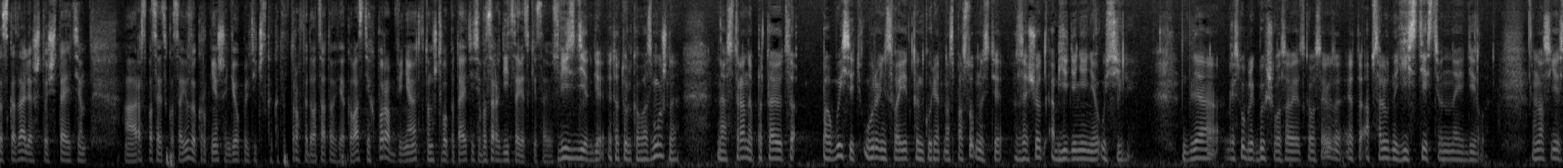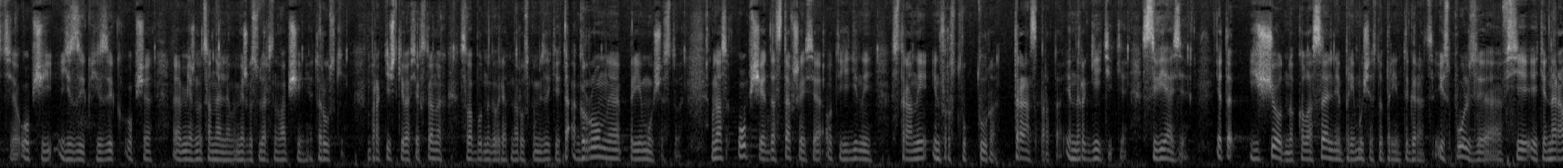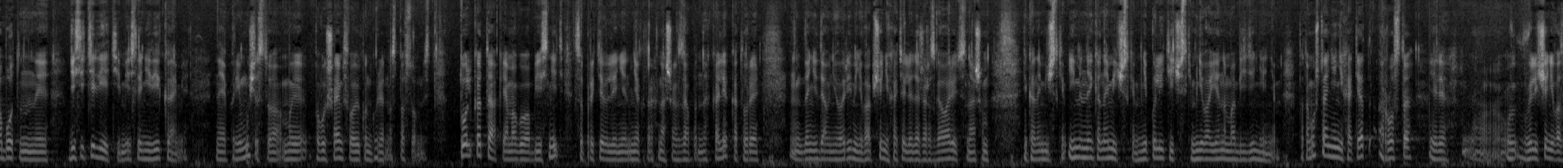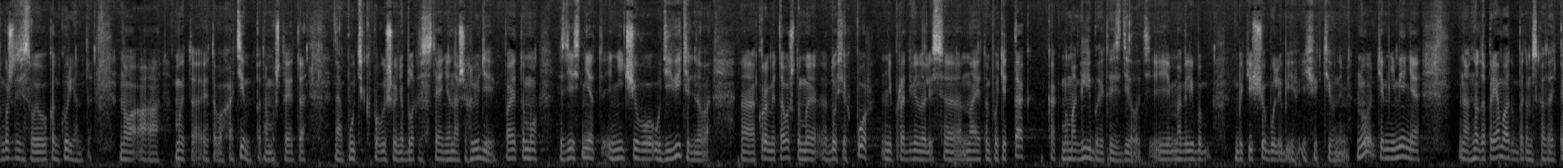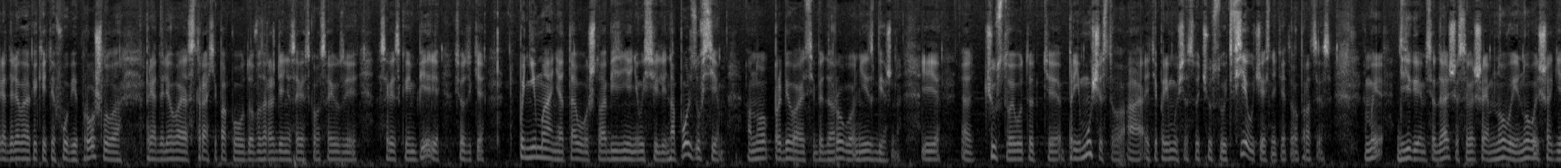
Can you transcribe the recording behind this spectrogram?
как-то сказали, что считаете а, распад Советского Союза крупнейшей геополитической катастрофой 20 века. Вас с тех пор обвиняют в том, что вы пытаетесь возродить Советский Союз. Везде, где это только возможно, а, страны пытаются повысить уровень своей конкурентоспособности за счет объединения усилий. Для республик бывшего Советского Союза это абсолютно естественное дело. У нас есть общий язык, язык обще э, межгосударственного общения. Это русский. Практически во всех странах свободно говорят на русском языке. Это огромное преимущество. У нас общая, доставшаяся от единой страны инфраструктура транспорта, энергетики, связи. Это еще одно колоссальное преимущество при интеграции. Используя все эти наработанные десятилетиями, если не веками, преимущества, мы повышаем свою конкурентоспособность. Только так я могу объяснить сопротивление некоторых наших западных коллег, которые до недавнего времени вообще не хотели даже разговаривать с нашим экономическим, именно экономическим, не политическим, не военным объединением, потому что они не хотят роста или э, увеличения возможностей своего конкурента. Но а мы-то этого хотим, потому что это э, путь к повышению благосостояния наших людей. Поэтому здесь нет ничего удивительного, кроме того, что мы до сих пор не не продвинулись э, на этом пути так, как мы могли бы это сделать и могли бы быть еще более эффективными. Но, тем не менее, надо прямо об этом сказать, преодолевая какие-то фобии прошлого, преодолевая страхи по поводу возрождения Советского Союза и Советской империи, все-таки понимание того, что объединение усилий на пользу всем, оно пробивает себе дорогу неизбежно. И э, чувствуя вот эти преимущества, а эти преимущества чувствуют все участники этого процесса, мы двигаемся дальше, совершаем новые и новые шаги.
